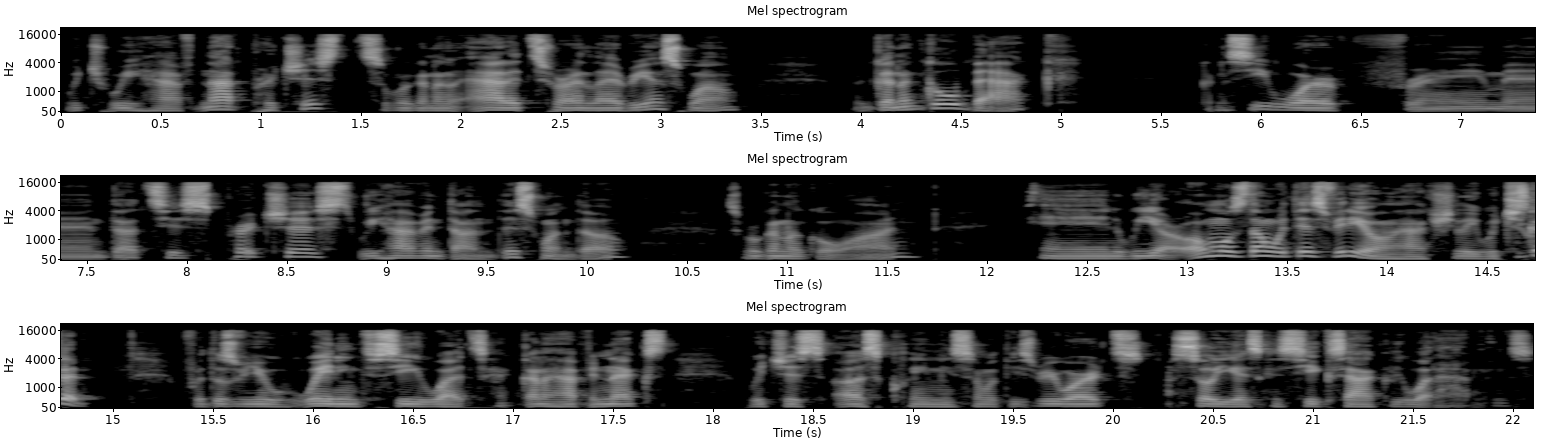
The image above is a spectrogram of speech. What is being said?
which we have not purchased. So we're gonna add it to our library as well. We're gonna go back. Gonna see Warframe, and that's his purchased. We haven't done this one though, so we're gonna go on, and we are almost done with this video actually, which is good. For those of you waiting to see what's gonna happen next, which is us claiming some of these rewards so you guys can see exactly what happens.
